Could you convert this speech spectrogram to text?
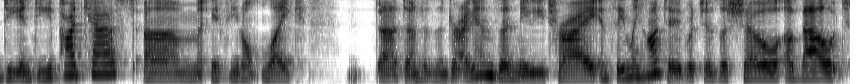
D&D podcast. Um, if you don't like uh, Dungeons and Dragons, then maybe try Insanely Haunted, which is a show about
